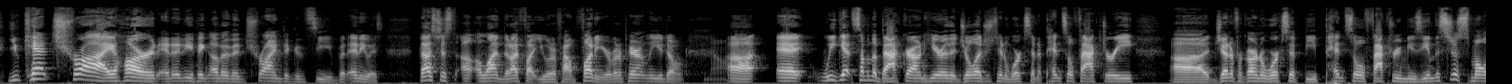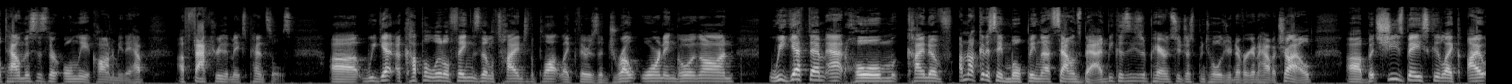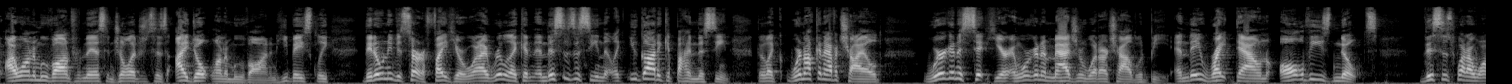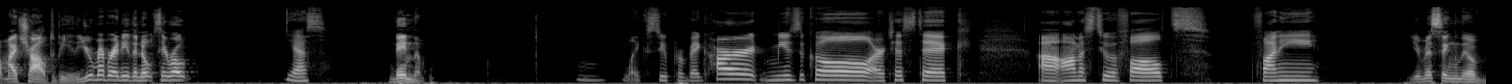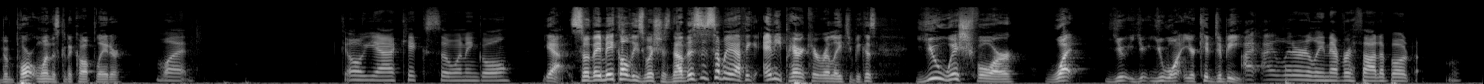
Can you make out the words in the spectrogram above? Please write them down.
You can't try hard at anything other than trying to conceive. But anyways, that's just a, a line that I thought you would have found funnier, but apparently you don't. Uh, and we get some of the background here that Joel Edgerton works at a pencil factory. Uh, Jennifer Garner works at the Pencil Factory Museum. This is just a small town. This is their only economy. They have a factory that makes pencils. Uh, we get a couple little things that'll tie into the plot, like there's a drought warning going on. We get them at home, kind of. I'm not going to say moping, that sounds bad, because these are parents who've just been told you're never going to have a child. Uh, but she's basically like, I, I want to move on from this. And Joel Edgerton says, I don't want to move on. And he basically, they don't even start a fight here. What I really like, and, and this is a scene that, like, you got to get behind this scene. They're like, we're not going to have a child. We're going to sit here and we're going to imagine what our child would be. And they write down all these notes. This is what I want my child to be. Do you remember any of the notes they wrote? Yes. Name them. Like super big heart, musical, artistic, uh, honest to a fault, funny. You're missing the important one that's going to come up later. What? Oh yeah, kicks the winning goal. Yeah, so they make all these wishes. Now, this is something I think any parent can relate to because you wish for what you you, you want your kid to be. I, I literally never thought about.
